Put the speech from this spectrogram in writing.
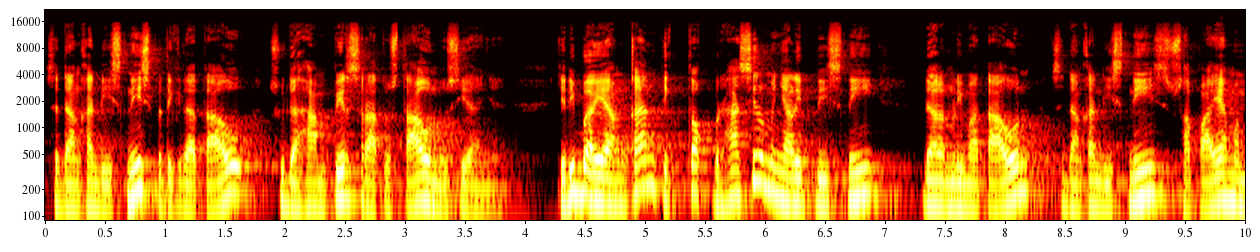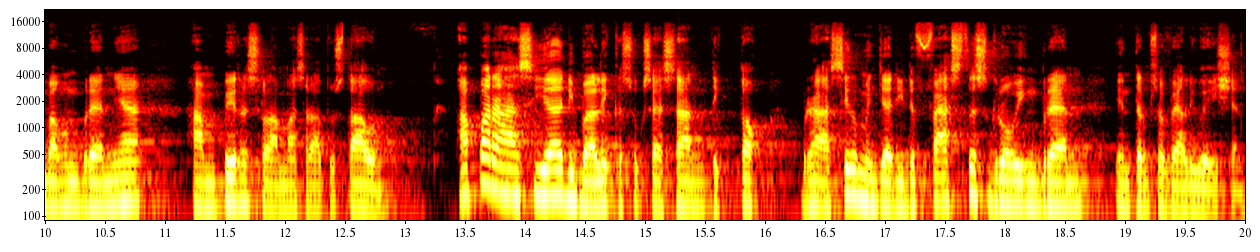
Sedangkan Disney seperti kita tahu sudah hampir 100 tahun usianya. Jadi bayangkan TikTok berhasil menyalip Disney dalam 5 tahun, sedangkan Disney susah payah membangun brandnya hampir selama 100 tahun. Apa rahasia di balik kesuksesan TikTok berhasil menjadi the fastest growing brand in terms of valuation?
